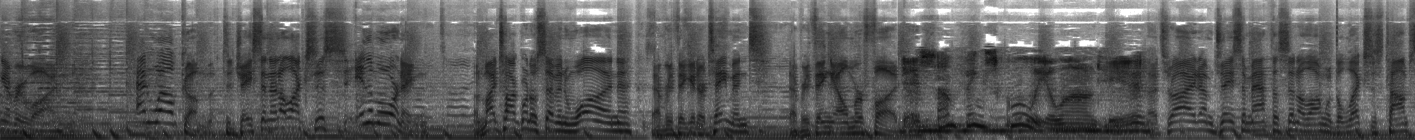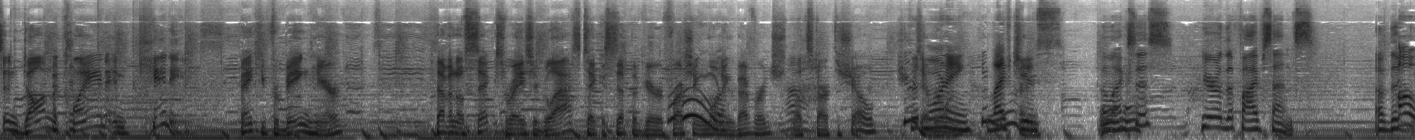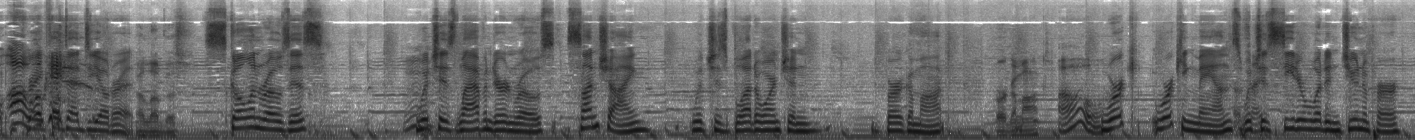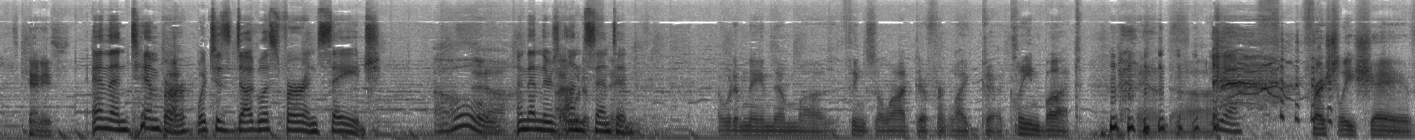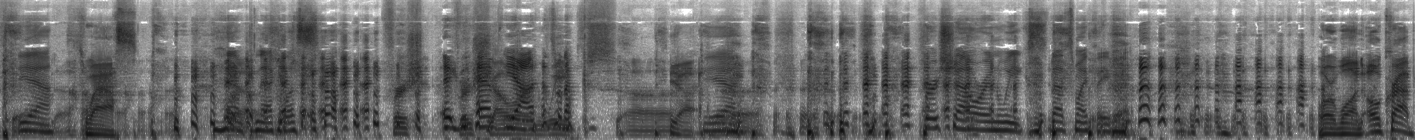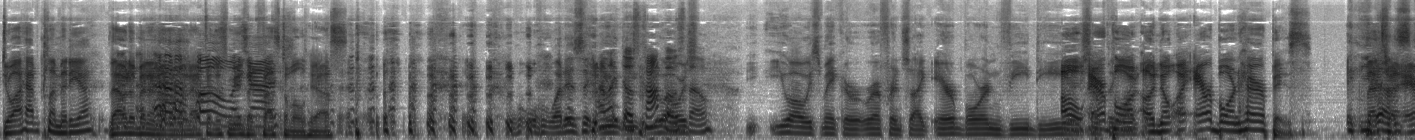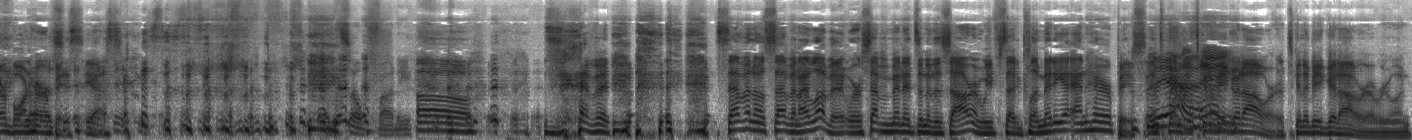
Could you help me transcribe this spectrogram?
Good morning, everyone, and welcome to Jason and Alexis in the morning on My Talk 1071, Everything Entertainment, Everything Elmer Fudd. There's something schooly around here. That's right. I'm Jason Matheson along with Alexis Thompson, Don McLean, and Kenny. Thank you for being here. 706, raise your glass, take a sip of your refreshing Woohoo. morning beverage. Let's start the show. Cheers, Good morning. Good Life morning. juice. Alexis, here are the five cents of the Oh, oh, Grateful okay. Dead deodorant. I love this. Skull and Roses, which is lavender and rose. Sunshine, which is blood orange and bergamot. Bergamot. Oh. Work Working Man's, which is cedarwood and juniper. Kenny's. And then Timber, which is Douglas fir and sage. Oh. And then there's I unscented. named- I would have named them uh, things a lot different, like uh, clean butt and uh, Yeah. freshly shaved. And, Yeah. uh, Swass. Hemp necklace. first, first Exact- shower yeah, in that's what weeks. Uh, yeah. Yeah. First shower in weeks. That's my favorite. Or one. Oh crap! Do I have chlamydia? That would have been another one after this Oh, my music gosh. festival. Yes. what is it? I like those combos, always, though. You always make a reference like airborne VD. or Oh, something airborne. like oh no, uh, airborne herpes. That's Yes, what airborne yes. herpes. Yes. It's so funny. Oh, seven, 707. I love it. We're seven minutes into this hour and we've said chlamydia and herpes. It's, Yeah, gonna, it's gonna be a good hour. It's gonna be a good hour, everyone.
